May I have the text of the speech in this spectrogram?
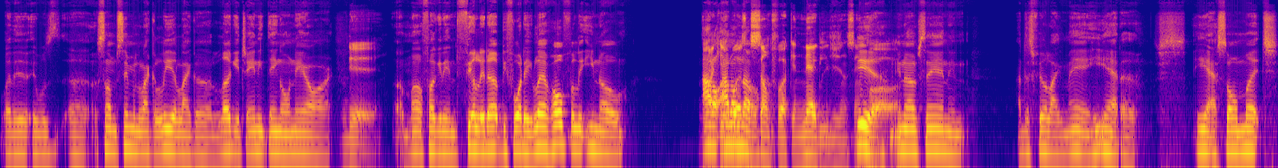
whether it was uh something similar like a lid, like a luggage or anything on there or Yeah. a motherfucker didn't fill it up before they left. Hopefully, you know I don't it I don't wasn't know. some fucking negligence Yeah, involved. you know what I'm saying, and I just feel like man, he had a he had so much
